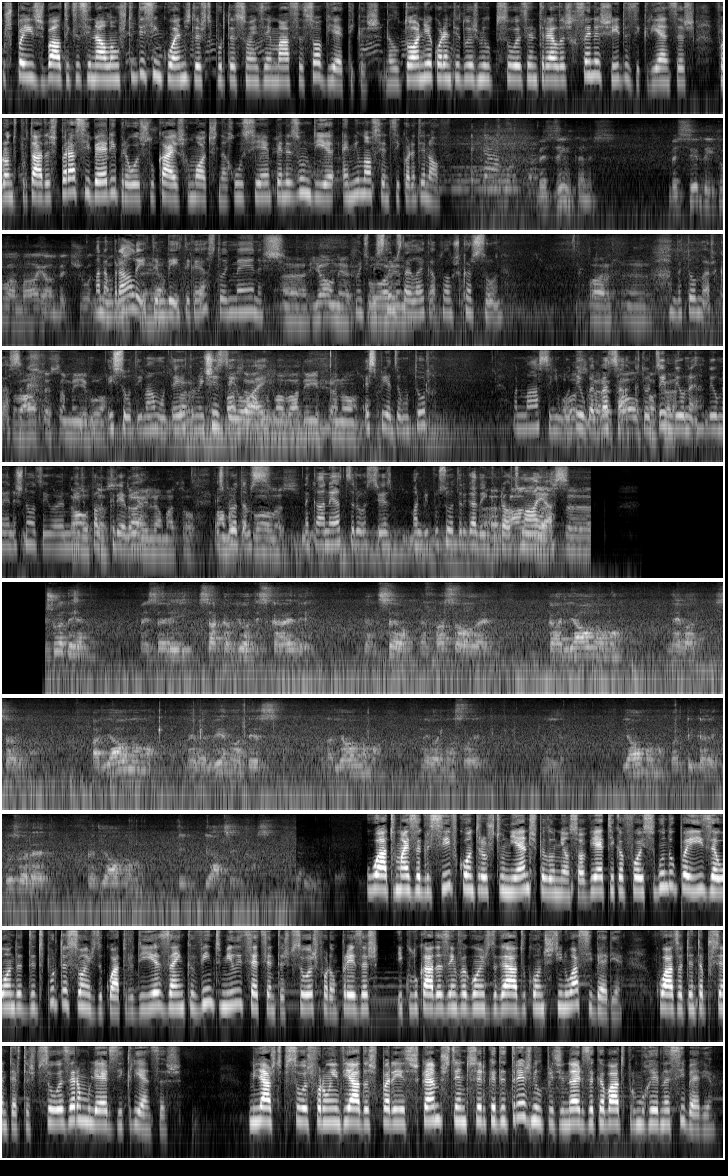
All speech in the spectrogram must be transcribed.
Os países bálticos assinalam os 75 anos das deportações em massa soviéticas. Na Letónia, 42 mil pessoas, entre elas recém-nascidas e crianças, foram deportadas para a Sibéria e para outros locais remotos na Rússia em apenas um dia, em 1949. Manam brālītim bija tikai astoņi mēneši. Viņš bija slims tajā laikā plaušu karsūni. Par uh, Bet tomēr, kā klātesamību, izsūtīja mammu un tēti, un viņš izdzīvoja. Es piedzimu tur. Man māsiņa būtu divu gadu vecāka. Tur dzimta divu, divu mēnešu nodzīvoja un viņš palika Krievijā. Es, protams, nekā neatceros, jo es, man bija pusotra gadiņa, kad braucu mājās. Uh, Šodien mēs arī sakam ļoti skaidri gan sev, gan pasaulē, ka ar ļaunumu nevar sarunāt. Ar ļaunumu nevar vienoties, un ar ļaunumu nevar noslēgt mieru. Ļaunumu var tikai uzvarēt, pret ļaunumu ir jācīnās. O ato mais agressivo contra os estonianos pela União Soviética foi, segundo o país, a onda de deportações de quatro dias, em que 20.700 pessoas foram presas e colocadas em vagões de gado com destino à Sibéria. Quase 80% destas pessoas eram mulheres e crianças. Milhares de pessoas foram enviadas para esses campos, tendo cerca de 3 mil prisioneiros acabado por morrer na Sibéria.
